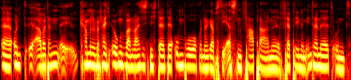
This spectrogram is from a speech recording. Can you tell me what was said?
Äh, und äh, aber ja. dann äh, kam dann wahrscheinlich irgendwann, weiß ich nicht, der, der Umbruch und dann gab es die ersten Fahrpläne, Fairpläne im Internet und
